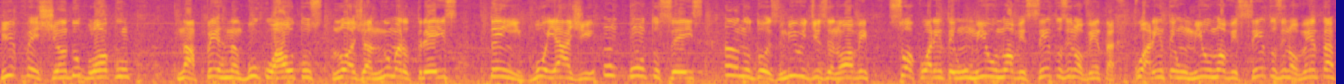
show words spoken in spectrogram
E fechando o bloco, na Pernambuco Autos, loja número 3, tem Voyage 1.6, ano 2019, só 41.990. 41.990.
